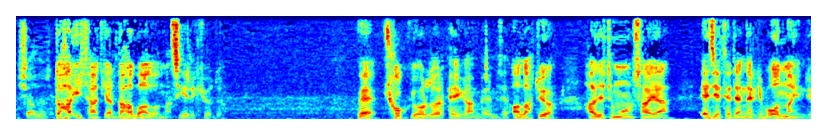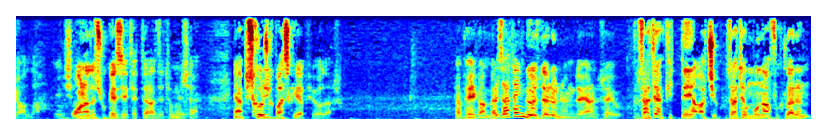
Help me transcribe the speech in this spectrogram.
İnşallah. Daha itaatkar, daha bağlı olması gerekiyordu. Ve çok yordular peygamberimizi. Allah diyor Hazreti Musa'ya eziyet edenler gibi olmayın diyor Allah. İnşallah. Ona da çok eziyet ettiler Hazreti Musa. Yani psikolojik baskı yapıyorlar. Ya peygamber zaten gözler önünde yani. Zaten fitneye açık. Zaten münafıkların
